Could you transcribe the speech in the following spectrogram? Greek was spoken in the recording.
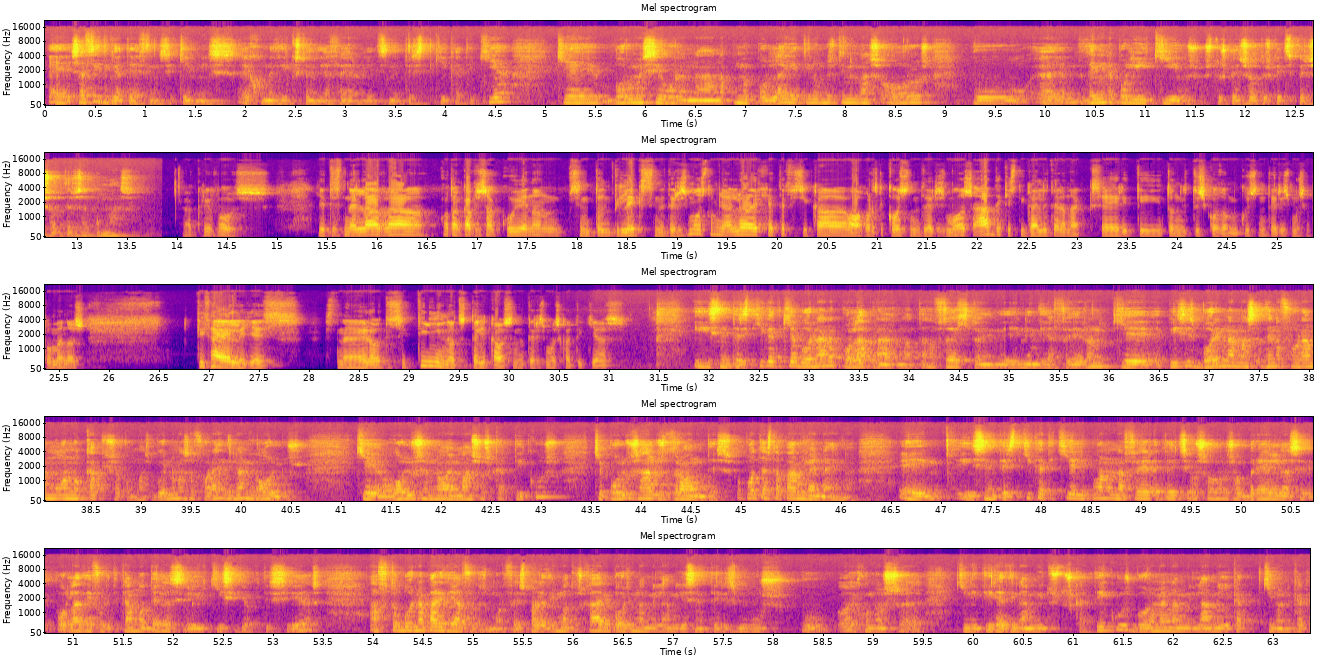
Ε, σε αυτή την κατεύθυνση και εμείς έχουμε δείξει το ενδιαφέρον για τη συνεταιριστική κατοικία και μπορούμε σίγουρα να, να πούμε πολλά γιατί νομίζω ότι είναι ένας όρος που ε, δεν είναι πολύ οικείος στους περισσότερους και τις περισσότερες από εμάς. Ακριβώς. Γιατί στην Ελλάδα, όταν κάποιος ακούει έναν, τη λέξη συνεταιρισμό, στο μυαλό έρχεται φυσικά ο αγροτικός συνεταιρισμός, άντε και στην καλύτερα να ξέρει τους οικοδομικούς συνεταιρισμούς. Επομένως, τι θα έλεγες στην ερώτηση, τι είναι τελικά ο συνεταιρισμός κατοικίας; Η συνεταιριστική κατοικία μπορεί να είναι πολλά πράγματα, αυτό έχει το είναι ενδιαφέρον και επίσης μπορεί να μας, δεν αφορά μόνο κάποιους από εμάς, μπορεί να μας αφορά εν δυνάμει όλους και όλους εννοώ εμάς ως κατοίκους και πολλούς άλλους δρόντες. Οπότε ας τα πάρουμε ένα-ένα. Ε, η συνεταιριστική κατοικία λοιπόν αναφέρεται έτσι ως όρος ομπρέλα σε πολλά διαφορετικά μοντέλα συλλογικής ιδιοκτησίας αυτό μπορεί να πάρει διάφορες μορφές. Παραδείγματος χάρη μπορεί να μιλάμε για συνεταιρισμούς που έχουν ως ε, κινητήρια δύναμή τους τους κατοίκους, μπορούμε να μιλάμε για κοινωνικά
